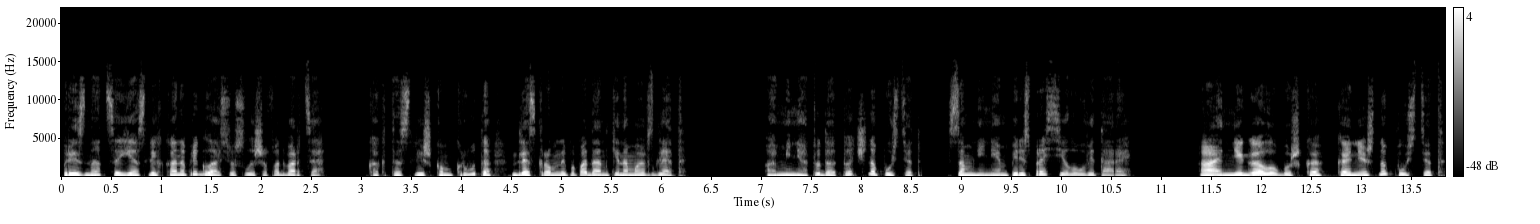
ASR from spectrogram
Признаться, я слегка напряглась, услышав о дворце. Как-то слишком круто для скромной попаданки, на мой взгляд. «А меня туда точно пустят?» — сомнением переспросила у Витары. «А, не голубушка, конечно, пустят»,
